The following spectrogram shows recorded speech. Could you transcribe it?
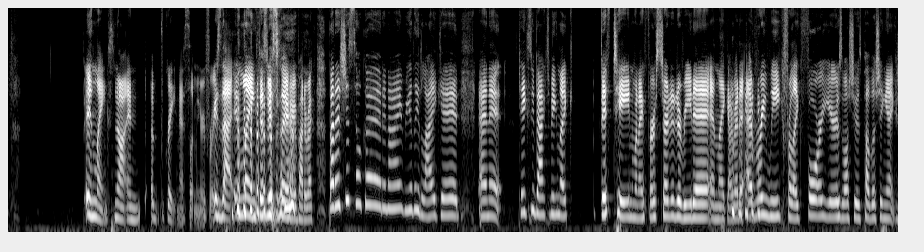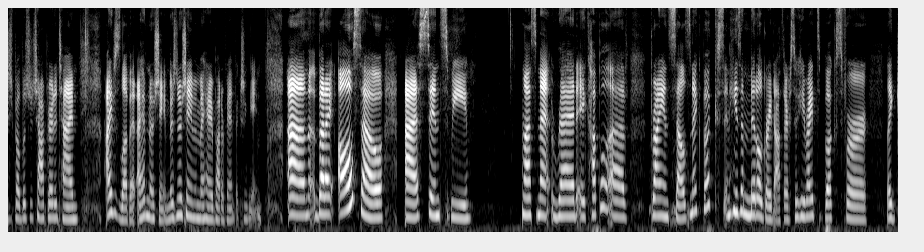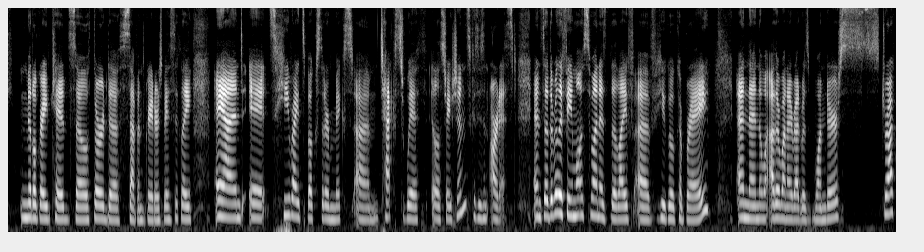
in length, not in uh, greatness. Let me rephrase that. In length, it's basically a Harry Potter book, but it's just so good, and I really like it. And it takes me back to being like 15 when I first started to read it, and like I read it every week for like four years while she was publishing it because she published a chapter at a time. I just love it. I have no shame. There's no shame in my Harry Potter fan fiction game. Um, but I also, uh, since we last met, read a couple of Brian Selznick books, and he's a middle grade author. So he writes books for like middle grade kids, so third to seventh graders basically. And it's he writes books that are mixed um, text with illustrations because he's an artist. And so the really famous one is the life of Hugo Cabret, and then the other one I read was Wonderstruck.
